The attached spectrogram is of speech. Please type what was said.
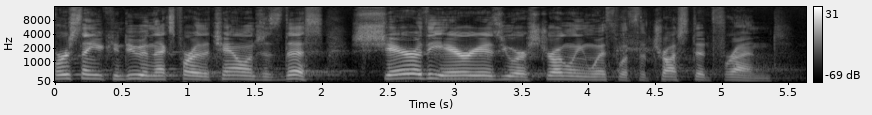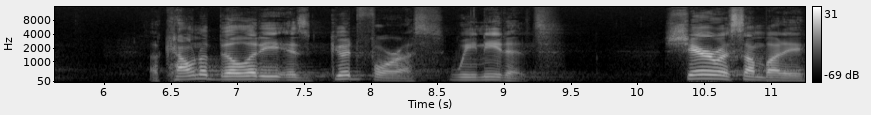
First thing you can do in the next part of the challenge is this share the areas you are struggling with with a trusted friend. Accountability is good for us, we need it. Share with somebody,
